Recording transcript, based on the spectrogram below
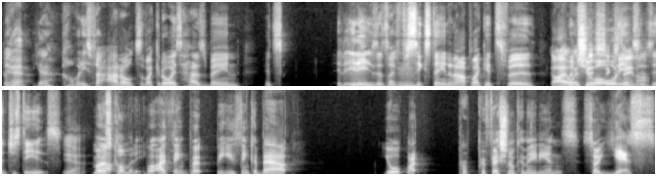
But- yeah. Yeah. Comedy's for adults. Like it always has been. It's it, it is. It's like for mm. sixteen and up. Like it's for I always say mature 16 audiences. up. It just is. Yeah. Most Well- comedy. Well, I think, but but you think about your like pro- professional comedians. So yes,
